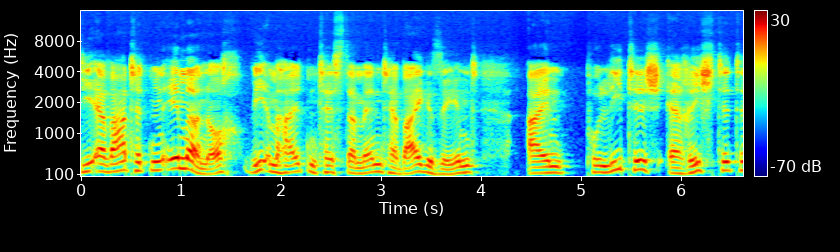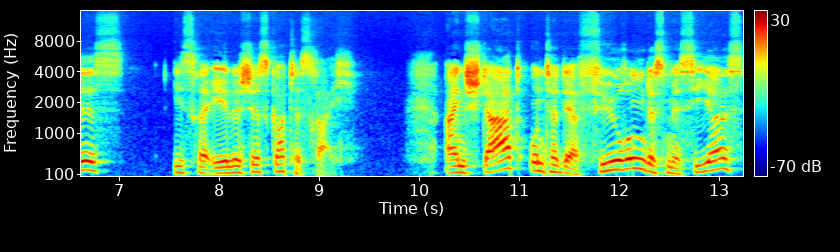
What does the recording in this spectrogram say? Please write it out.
Die erwarteten immer noch, wie im Alten Testament herbeigesehnt, ein politisch errichtetes israelisches Gottesreich ein Staat unter der Führung des Messias,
